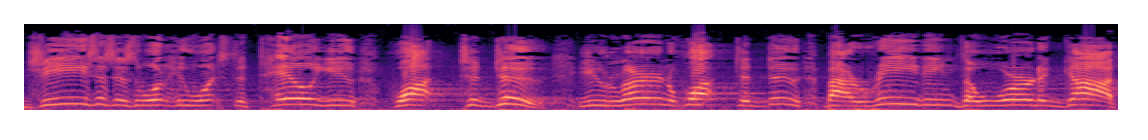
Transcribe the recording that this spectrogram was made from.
Jesus is the one who wants to tell you what to do. You learn what to do by reading the Word of God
